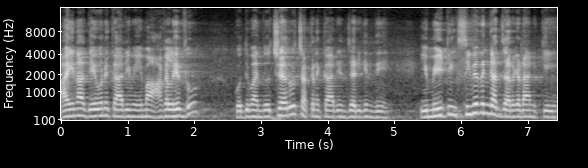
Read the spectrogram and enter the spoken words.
అయినా దేవుని కార్యం ఏమీ ఆగలేదు. కొద్దిమంది వచ్చారు చక్కని కార్యం జరిగింది. ఈ మీటింగ్స్ ఈ విధంగా జరగడానికి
